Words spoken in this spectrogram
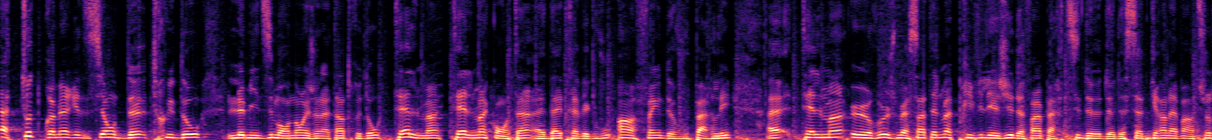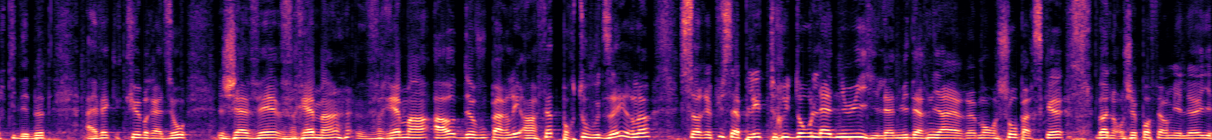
la toute première édition de Trudeau le midi. Mon nom est Jonathan Trudeau. Tellement, tellement content euh, d'être avec vous, enfin de vous parler. Euh, tellement heureux, je me sens tellement privilégié de faire partie de, de, de, cette grande aventure qui débute avec Cube Radio. J'avais vraiment, vraiment hâte de vous parler. En fait, pour tout vous dire, là, ça aurait pu s'appeler Trudeau la nuit, la nuit dernière, euh, mon show, parce que, ben non, j'ai pas fermé l'œil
